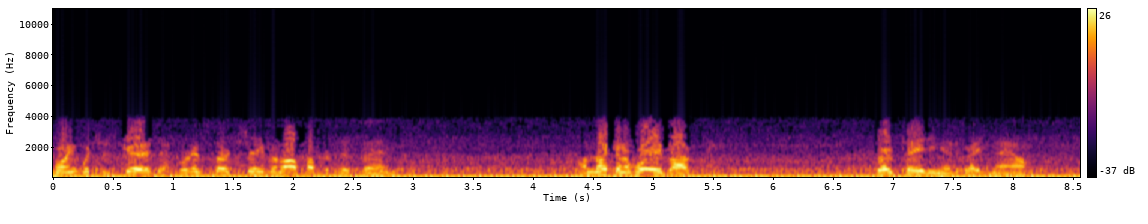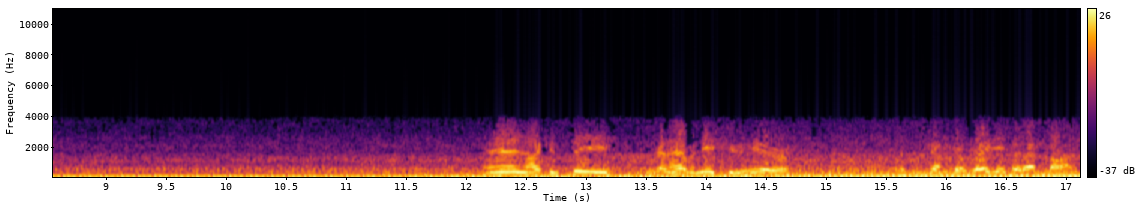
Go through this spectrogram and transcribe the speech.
point, which is good. We're going to start shaving off up at this end. I'm not going to worry about rotating it right now. And I can see we're going to have an issue here. This is going to go right into that knot.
